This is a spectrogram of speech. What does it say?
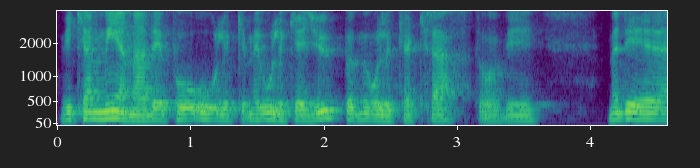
vi kan mena det på olika, med olika djup och med olika kraft. Och vi, men det,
